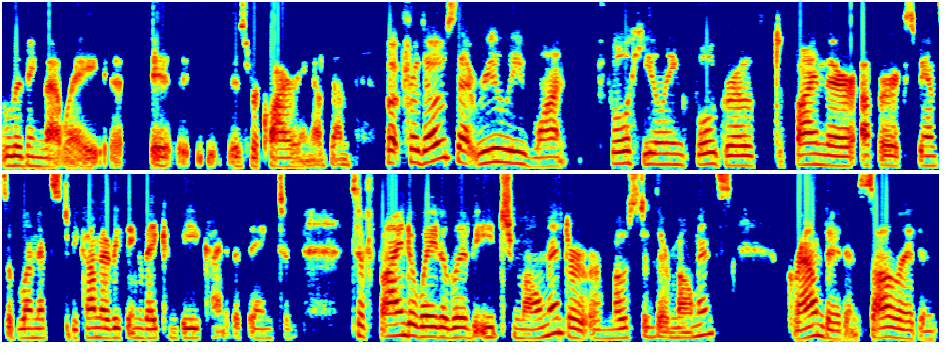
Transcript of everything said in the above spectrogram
living that way it, it is requiring of them. But for those that really want full healing, full growth, to find their upper expansive limits, to become everything they can be, kind of a thing, to to find a way to live each moment or, or most of their moments grounded and solid and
